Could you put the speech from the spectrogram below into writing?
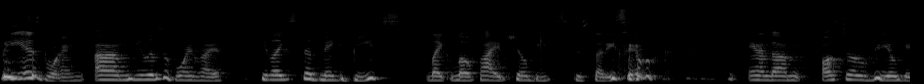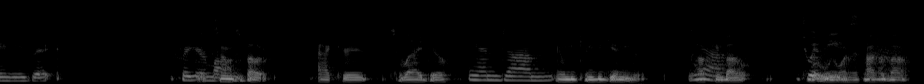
But he is boring. Um, he lives a boring life. He likes to make beats, like lo-fi chill beats to study to, and um, also video game music for your That mom. sounds about accurate to what I do, and um, and we can begin talking yeah, about Twin what we want to talk about.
